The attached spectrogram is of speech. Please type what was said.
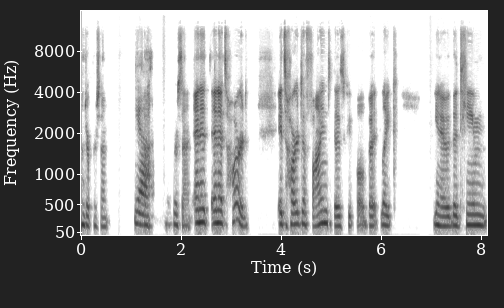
100% yeah. 100% and it and it's hard. It's hard to find those people but like you know the team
